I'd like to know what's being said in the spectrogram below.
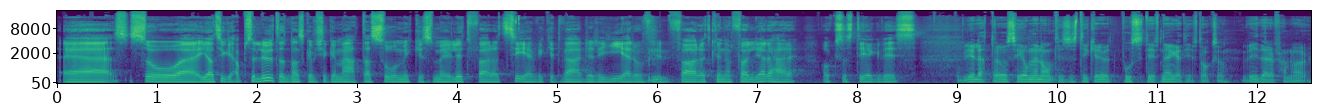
Eh, Så eh, jag tycker absolut att man ska försöka mäta så mycket som möjligt för att se vilket värde det ger och för att kunna följa det här också stegvis. Det blir lättare att se om det är någonting som sticker ut positivt negativt också, vidare framöver.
